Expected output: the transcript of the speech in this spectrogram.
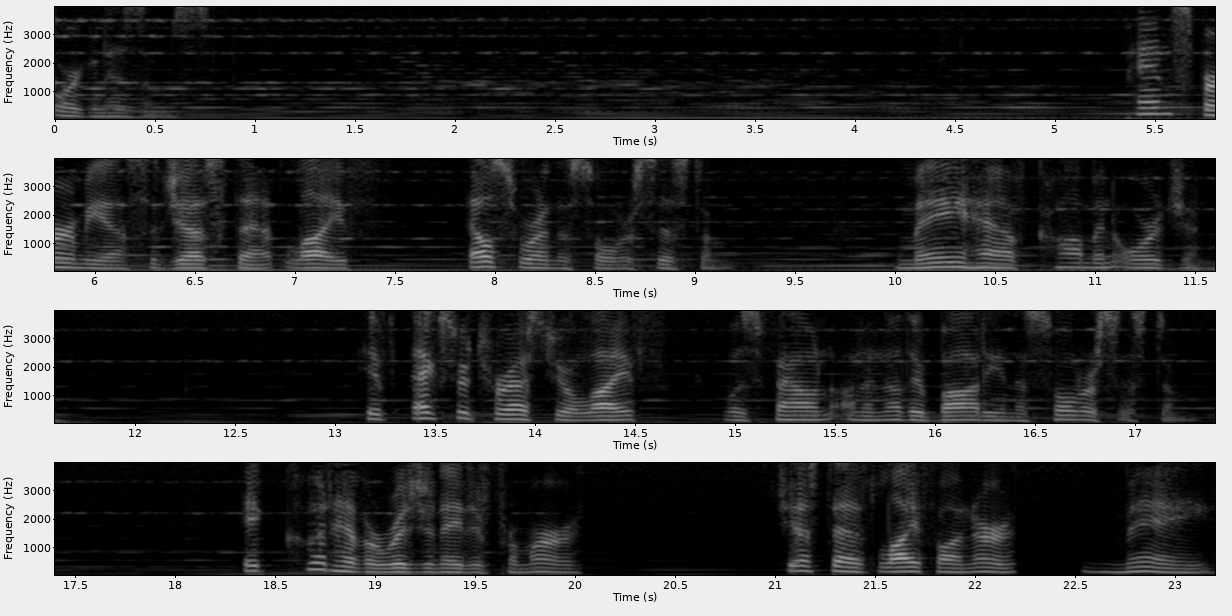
organisms. Panspermia suggests that life elsewhere in the solar system may have common origin. If extraterrestrial life was found on another body in the solar system, it could have originated from Earth just as life on Earth may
